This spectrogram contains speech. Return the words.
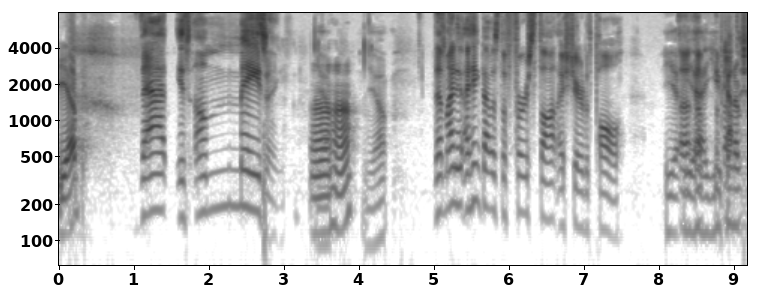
Yep. That is amazing. Uh huh. Yep. That might. I think that was the first thought I shared with Paul. Yeah, uh, yeah. You kind of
